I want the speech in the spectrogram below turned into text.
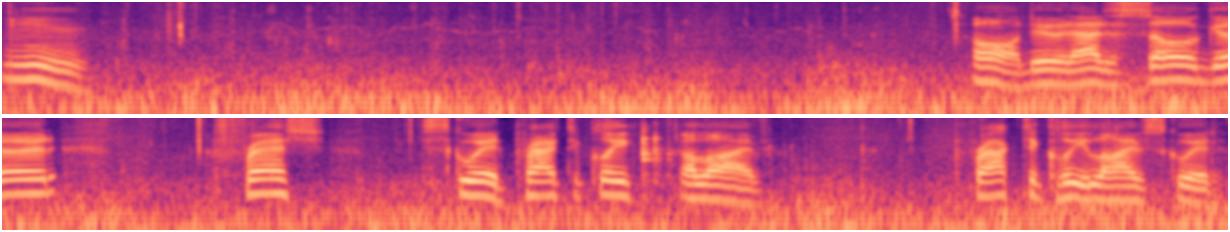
Mmm. Oh, dude, that is so good. Fresh squid, practically alive. Practically live squid.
